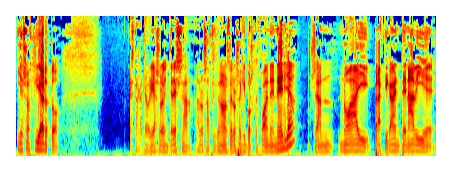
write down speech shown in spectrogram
y eso es cierto, esta categoría solo interesa a los aficionados de los equipos que juegan en ella. O sea, no hay prácticamente nadie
